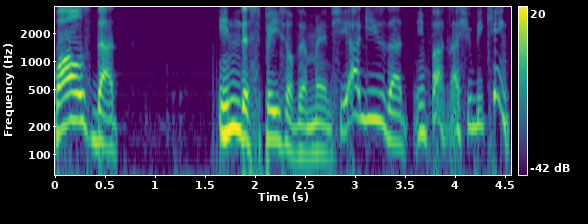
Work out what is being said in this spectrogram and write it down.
whilst that in the space of the men, she argues that in fact I should be king,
